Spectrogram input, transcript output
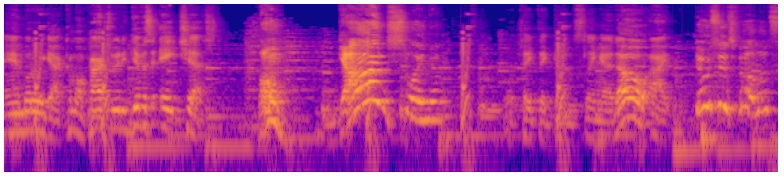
And what do we got? Come on, Pirate's Booty, give us eight chests. Boom! Gunslinger! We'll take the gunslinger. Oh, alright. Deuces, fellas.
